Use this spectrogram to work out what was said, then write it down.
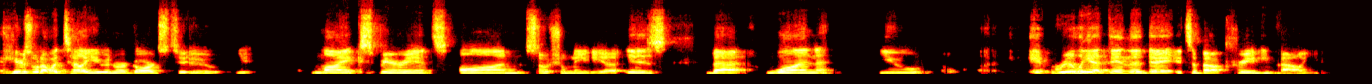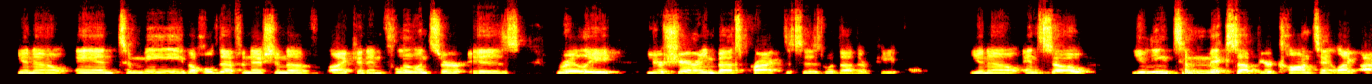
here's what I would tell you in regards to my experience on social media is that one, you it really at the end of the day it's about creating value you know? And to me the whole definition of like an influencer is really you're sharing best practices with other people you know? And so you need to mix up your content. Like I,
